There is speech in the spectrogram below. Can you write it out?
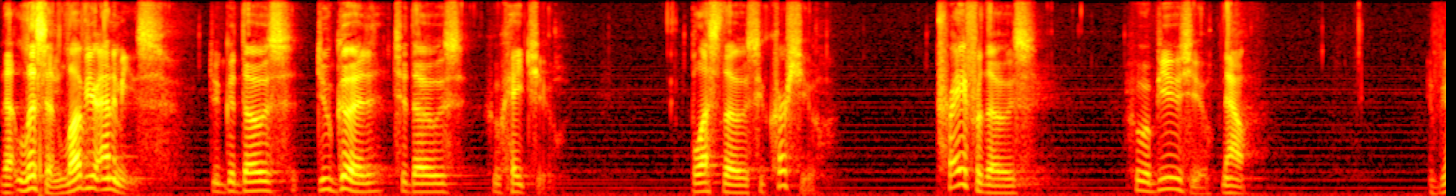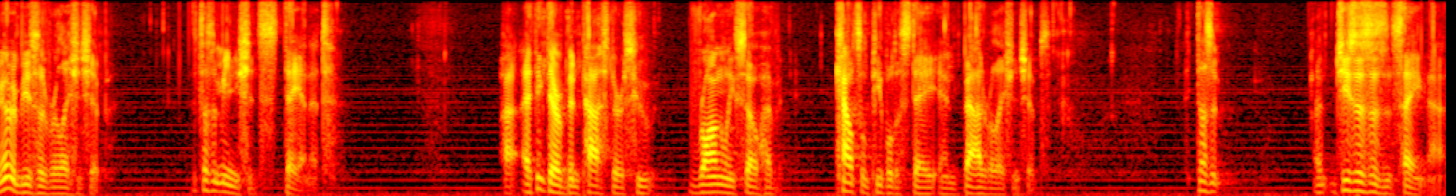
that listen, love your enemies, do good those do good to those who hate you. Bless those who curse you. Pray for those who abuse you. Now, if you're in an abusive relationship, it doesn't mean you should stay in it. I think there have been pastors who, wrongly so, have counseled people to stay in bad relationships. It doesn't, uh, Jesus isn't saying that.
